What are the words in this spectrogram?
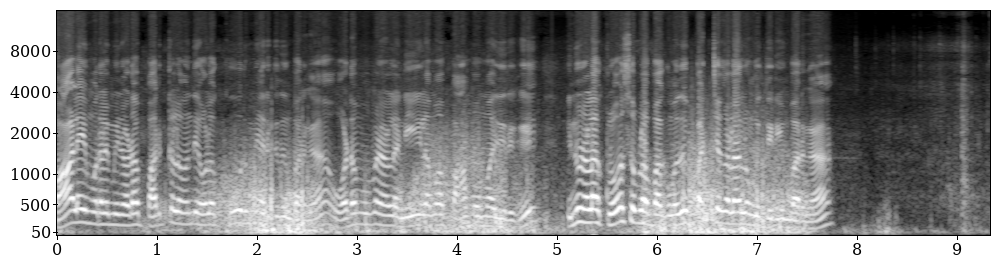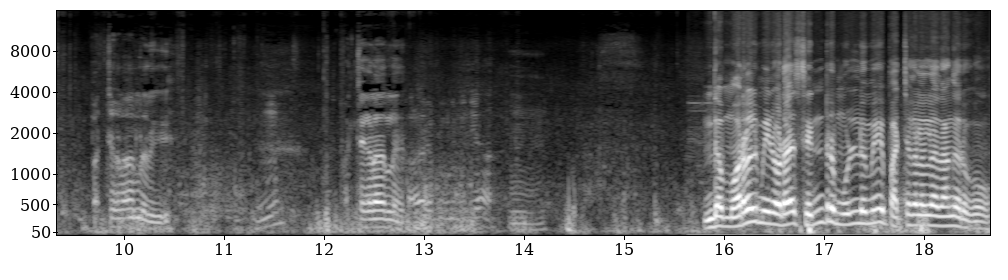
வாழை முரல் மீனோட பற்கள் வந்து எவ்வளோ கூர்மையாக இருக்குதுன்னு பாருங்க. உடம்புமே நல்லா நீளமாக பாம்பு மாதிரி இருக்குது இன்னும் நல்லா க்ளோஸ்அப்பில் பார்க்கும்போது பச்சை கலரில் உங்களுக்கு தெரியும் பாருங்க. பச்சை கலரில் இருக்கு பச்சை கலரில் இந்த முரல் மீனோட சென்று முள்ளுமே பச்சை கலரில் தாங்க இருக்கும்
